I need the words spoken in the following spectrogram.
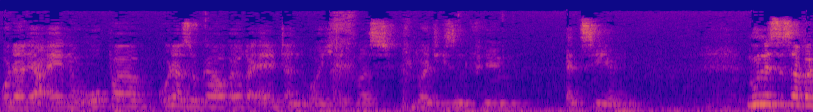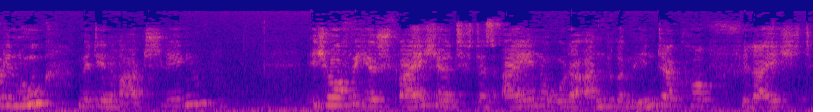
oder der eine Opa oder sogar eure Eltern euch etwas über diesen Film erzählen. Nun ist es aber genug mit den Ratschlägen. Ich hoffe, ihr speichert das eine oder andere im Hinterkopf. Vielleicht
